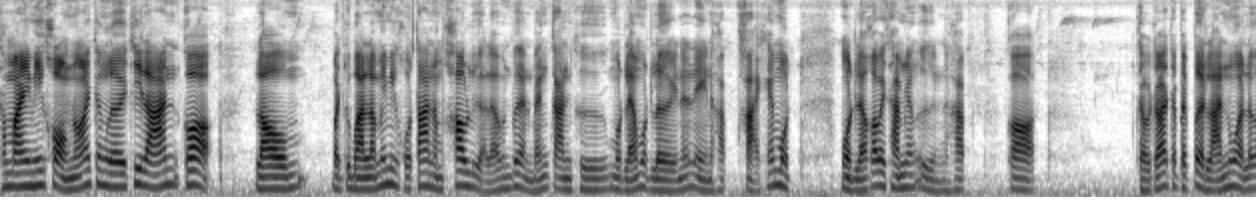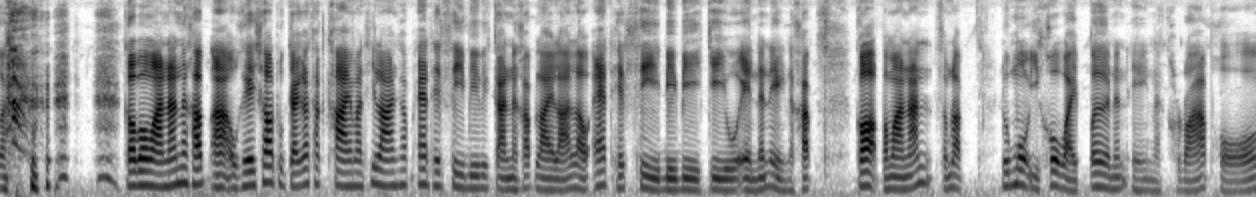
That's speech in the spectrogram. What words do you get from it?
ทำไมมีของน้อยจังเลยที่ร้านก็เราปัจจุบันเราไม่มีโคต้านำเข้าเหลือแล้วเพื่อนๆแบงก์กันคือหมดแล้วหมดเลยนั่นเองนะครับ ขายแค่หมดหมดแล้วก็ไปทำอย่างอื่นนะครับ ก็แต่ว่าจะไปเปิดร้านนวดแล้วกันก็ประมาณนั้นนะครับ อ่า โอเค ชอบถูกใจก็ทักทายมาที่ร้านครับ @hcbb กันนะครับลน์ร้านเรา @hcbbgun นั่นเองนะครับ ก็ประมาณนั้นสำหรับลูกโมอีโคไวเปอร์นั่นเองนะครับผม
